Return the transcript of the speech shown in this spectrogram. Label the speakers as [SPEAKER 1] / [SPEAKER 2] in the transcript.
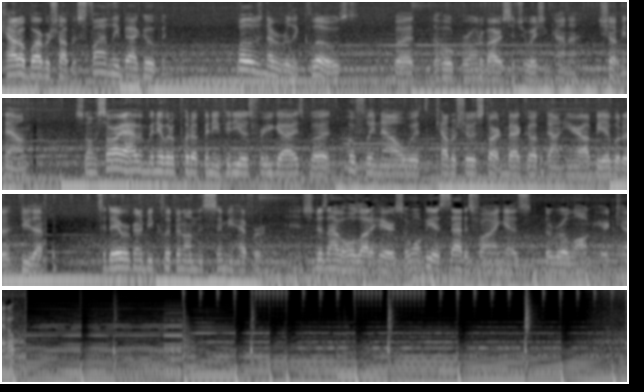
[SPEAKER 1] cattle barbershop is finally back open. Well, it was never really closed, but the whole coronavirus situation kind of shut me down. So I'm sorry I haven't been able to put up any videos for you guys, but hopefully now with cattle shows starting back up down here, I'll be able to do that. Today we're going to be clipping on this semi-heifer, and she doesn't have a whole lot of hair, so it won't be as satisfying as the real long-haired cattle.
